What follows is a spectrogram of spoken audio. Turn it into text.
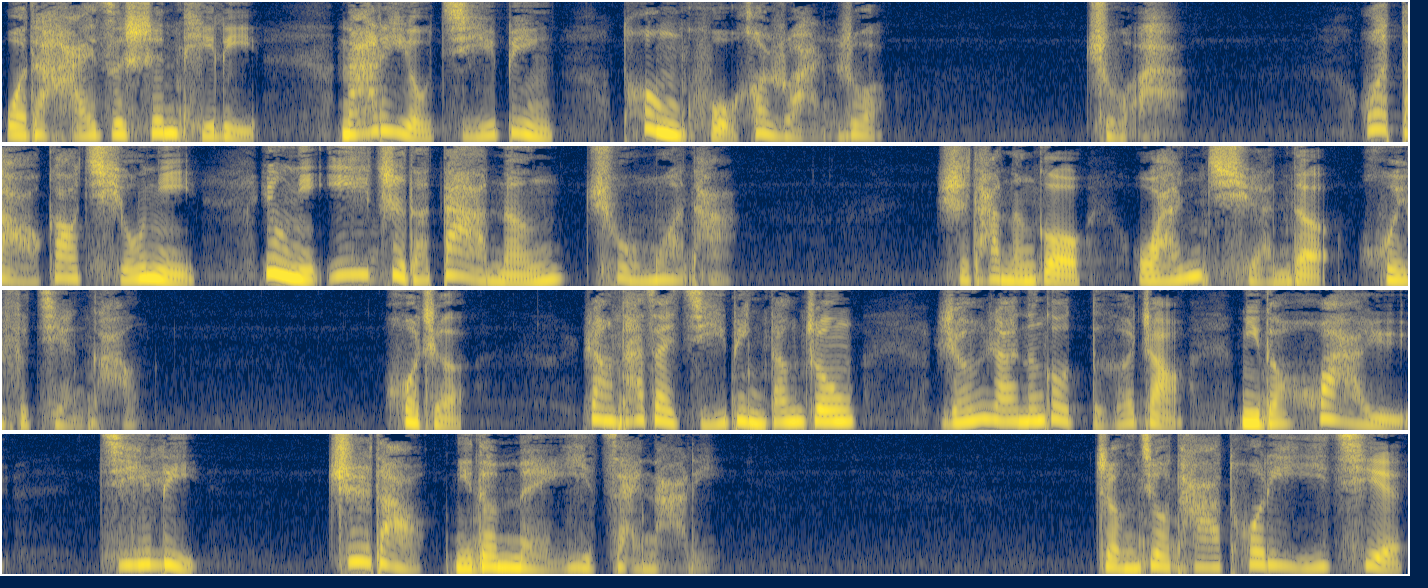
我的孩子身体里哪里有疾病、痛苦和软弱，主啊，我祷告求你。用你医治的大能触摸他，使他能够完全的恢复健康，或者让他在疾病当中仍然能够得着你的话语激励，知道你的美意在哪里，拯救他脱离一切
